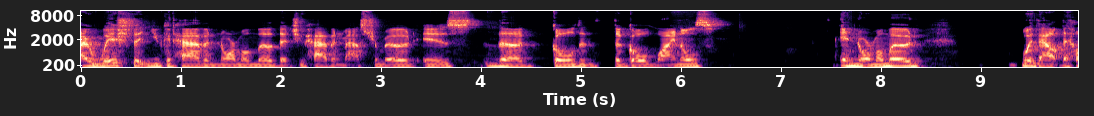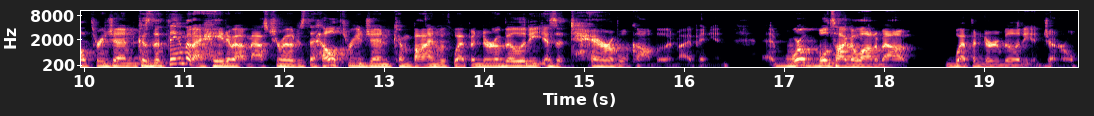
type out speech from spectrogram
I wish that you could have a normal mode that you have in master mode is the gold the gold Lynels in normal mode without the health regen. Because the thing that I hate about master mode is the health regen combined with weapon durability is a terrible combo in my opinion. We'll, we'll talk a lot about weapon durability in general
